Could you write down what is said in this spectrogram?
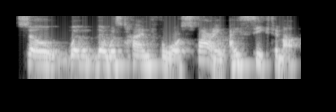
So when there was time for sparring, I seeked him out,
